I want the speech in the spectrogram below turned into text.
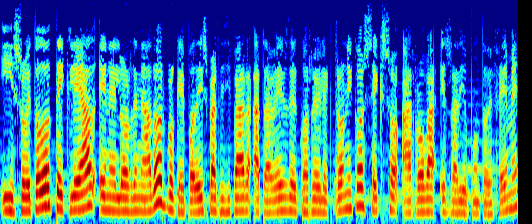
y sobre todo teclead en el ordenador porque podéis participar a través del correo electrónico sexo arroba es radio punto fm,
